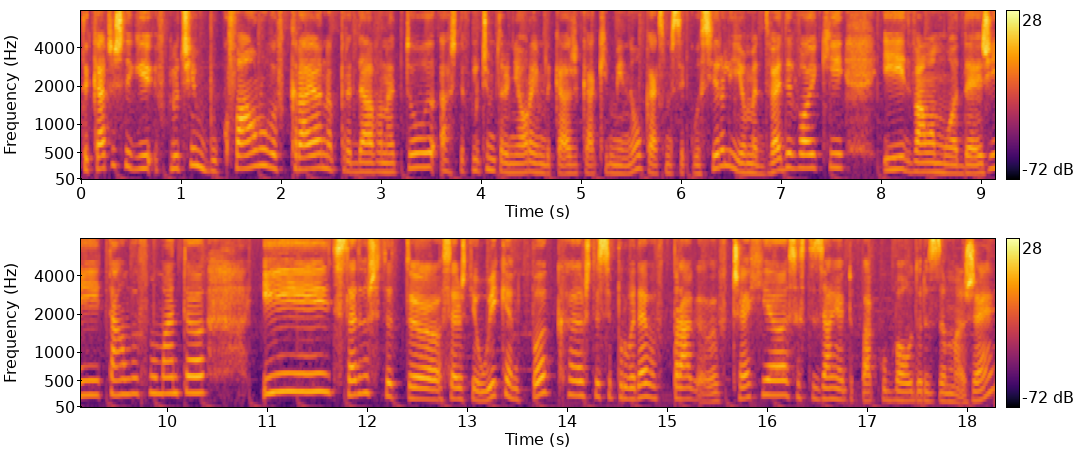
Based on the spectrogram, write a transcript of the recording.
Така че ще ги включим буквално в края на предаването. А ще включим треньора им да каже как е минал, как сме се класирали. Имаме две девойки и двама младежи там в момента. И следващия уикенд пък ще се проведе в Прага, в Чехия, състезанието пак по болдър за мъже.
